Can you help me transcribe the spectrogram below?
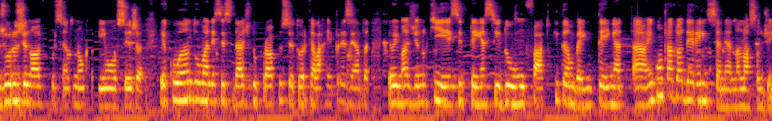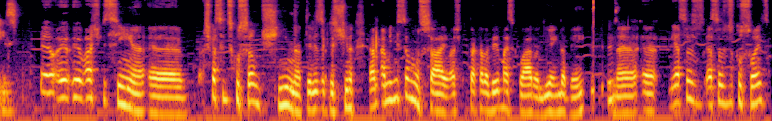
Juros de 9% não cabiam, ou seja, ecoando uma necessidade do próprio setor que ela representa. Eu imagino que esse tenha sido um fato que também tenha ah, encontrado aderência né, na nossa audiência. Eu, eu, eu, acho que sim. É, é, acho que essa discussão de China, Tereza Cristina, a, a ministra não sai, eu acho que está cada vez mais claro ali, ainda bem. Uhum. Né? É, e essas, essas discussões,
